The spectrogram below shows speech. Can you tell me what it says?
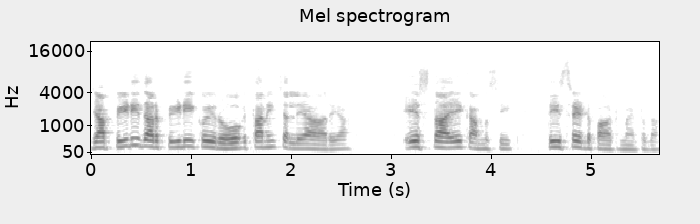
ਜਾਂ ਪੀੜ੍ਹੀ ਦਰ ਪੀੜ੍ਹੀ ਕੋਈ ਰੋਗ ਤਾਂ ਨਹੀਂ ਚੱਲਿਆ ਆ ਰਿਹਾ। ਇਸ ਦਾ ਇਹ ਕੰਮ ਸੀ ਤੀਸਰੇ ਡਿਪਾਰਟਮੈਂਟ ਦਾ।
